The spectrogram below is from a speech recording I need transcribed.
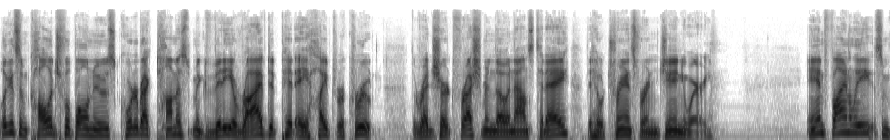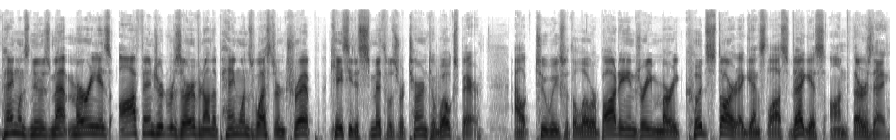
Look at some college football news. Quarterback Thomas MacVittie arrived at Pitt a hyped recruit. The redshirt freshman, though, announced today that he'll transfer in January. And finally, some Penguins news. Matt Murray is off injured reserve and on the Penguins' Western trip. Casey DeSmith was returned to Wilkes-Barre. Out two weeks with a lower body injury, Murray could start against Las Vegas on Thursday.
